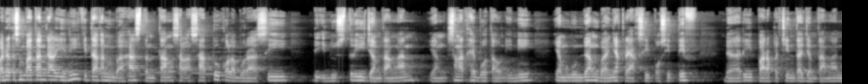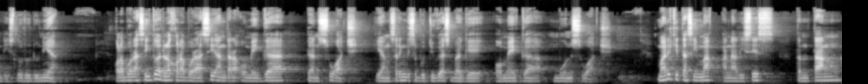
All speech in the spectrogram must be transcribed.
Pada kesempatan kali ini kita akan membahas tentang salah satu kolaborasi di industri jam tangan yang sangat heboh tahun ini yang mengundang banyak reaksi positif dari para pecinta jam tangan di seluruh dunia. Kolaborasi itu adalah kolaborasi antara Omega dan Swatch yang sering disebut juga sebagai Omega Moon Swatch. Mari kita simak analisis tentang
